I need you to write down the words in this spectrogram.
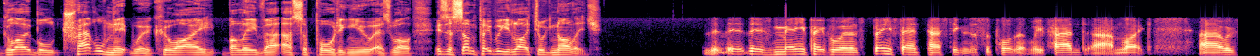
Global Travel Network, who I believe are, are supporting you as well. Is there some people you'd like to acknowledge? There's many people, and it's been fantastic the support that we've had. Um, like uh, we've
